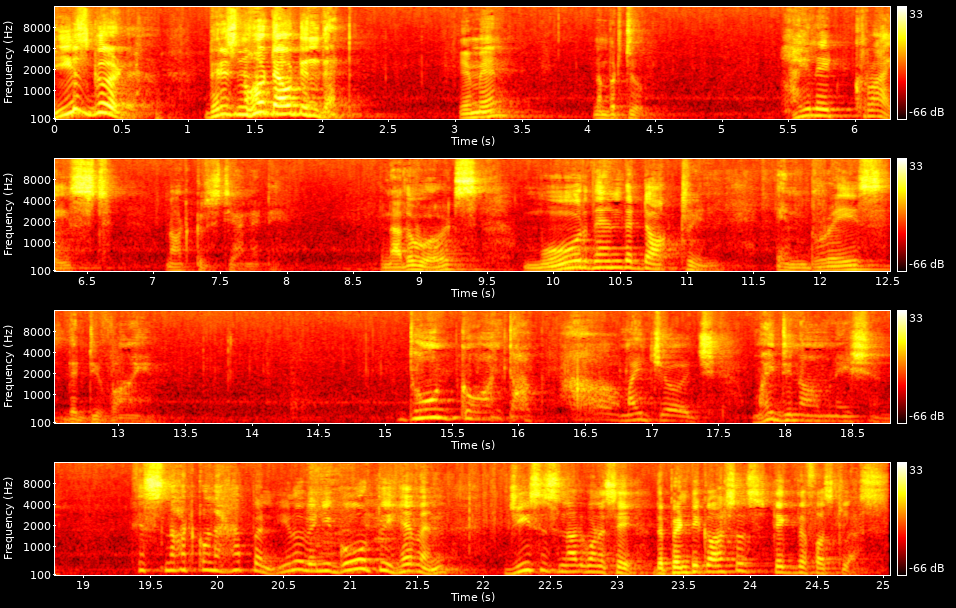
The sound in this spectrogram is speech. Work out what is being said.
he is good there is no doubt in that amen number 2 highlight christ not christianity in other words more than the doctrine embrace the divine don't go and talk, ah, my church, my denomination. It's not going to happen. You know, when you go to heaven, Jesus is not going to say, the Pentecostals, take the first class.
